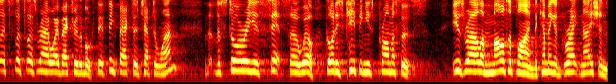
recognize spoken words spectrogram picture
Let's, let's, let's run our way back through the book. Think back to chapter 1. The story is set so well. God is keeping his promises. Israel are multiplying, becoming a great nation,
